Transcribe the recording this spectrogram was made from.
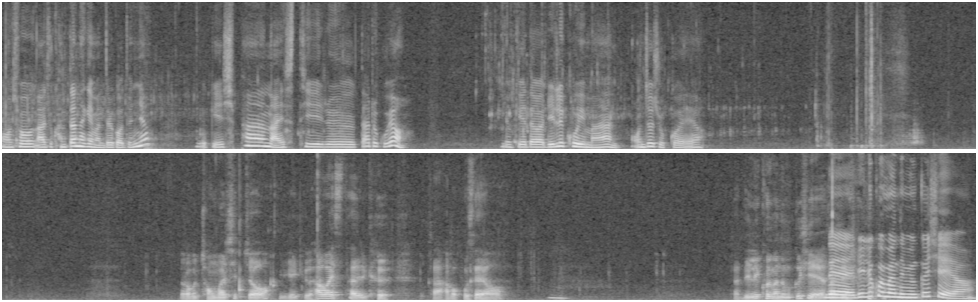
어, 전 아주 간단하게 만들거든요. 여기 시판 아이스티를 따르고요. 여기에다가 lilikoi만 얹어 줄 거예요. 여러분 정말 쉽죠? 이게 그 하와이 스타일 그 자 한번 보세요. 자 lilikoi만 넣으면 끝이에요. 네. lilikoi만 넣으면 끝이에요.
